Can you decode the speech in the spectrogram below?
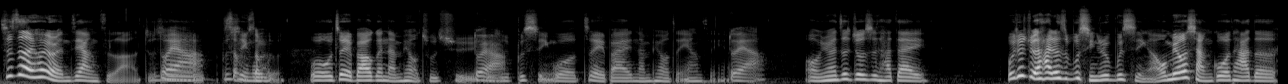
是真的会有人这样子啦，就是对啊不行，我我我这礼拜要跟男朋友出去，对啊就是不行，我这礼拜男朋友怎样怎样。对啊，哦，原来这就是他在，我就觉得他就是不行，就是不行啊，我没有想过他的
